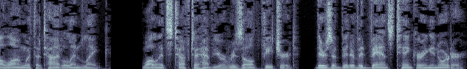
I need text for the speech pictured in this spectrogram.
along with a title and link. While it's tough to have your result featured, there's a bit of advanced tinkering in order,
